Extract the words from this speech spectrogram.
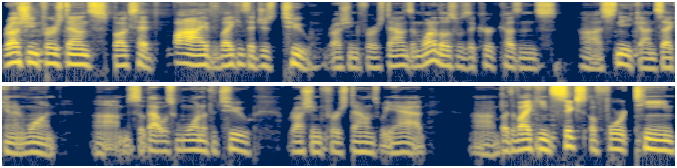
Rushing first downs, Bucks had 5. The Vikings had just 2 rushing first downs, and one of those was the Kirk Cousins uh, sneak on second and 1. Um, so that was one of the two rushing first downs we had. Um, but the Vikings 6 of 14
